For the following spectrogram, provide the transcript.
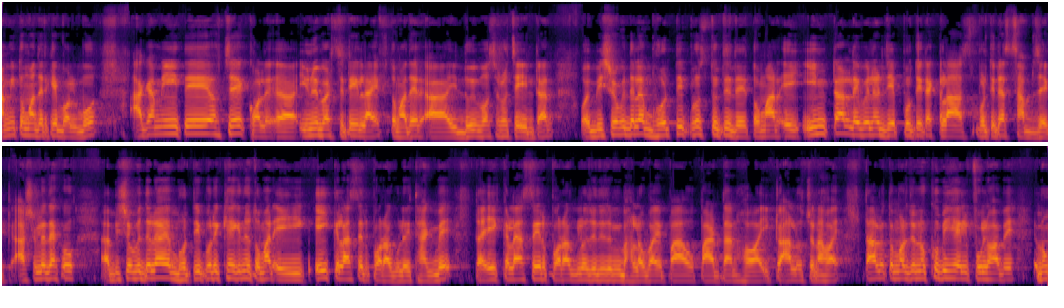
আমি তোমাদেরকে বলব, আগামীতে হচ্ছে ইউনিভার্সিটি লাইফ তোমাদের দুই বছর হচ্ছে ইন্টার ওই বিশ্ববিদ্যালয়ে ভর্তি প্রস্তুতিতে তোমার এই ইন্টার লেভেলের যে প্রতিটা ক্লাস প্রতিটা সাবজেক্ট আসলে দেখো বিশ্ববিদ্যালয়ে ভর্তি পরীক্ষায় কিন্তু তোমার এই এই ক্লাসের পড়াগুলোই থাকবে। তা এই ক্লাসের পড়াগুলো যদি তুমি ভালোভাবে পাও, পাঠদান হয়, একটু আলোচনা হয়, তাহলে তোমার জন্য খুবই হেল্পফুল হবে। এবং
